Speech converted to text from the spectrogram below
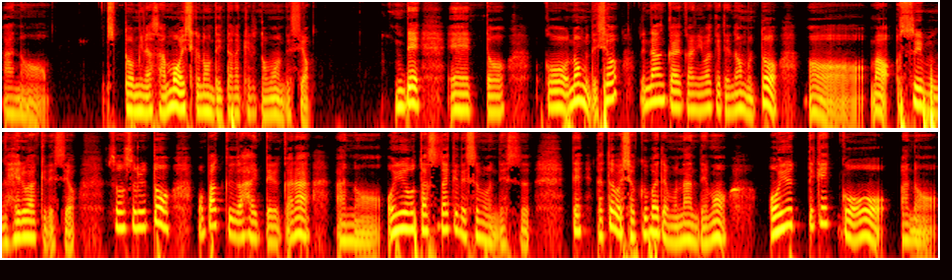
あの、きっと皆さんも美味しく飲んでいただけると思うんですよ。で、えー、っと、こう飲むでしょ？で何回かに分けて飲むと、まあ、水分が減るわけですよ。そうすると、もうパックが入ってるから、あの、お湯を足すだけで済むんです。で、例えば職場でも何でも、お湯って結構、あの、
